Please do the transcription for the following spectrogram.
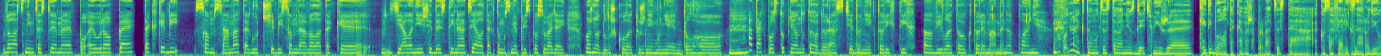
veľa s ním cestujeme po Európe. Tak keby som sama, tak určite by som dávala také vzdialenejšie destinácie, ale tak to musíme prispôsobať aj možno dĺžku letu, že nech mu nie je dlho. Mhm. A tak postupne on do toho dorastie, do niektorých tých e, výletov, ktoré máme na pláne. Poďme k tomu cestovaniu s deťmi, že kedy bola taká vaša prvá cesta, ako sa Felix narodil?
